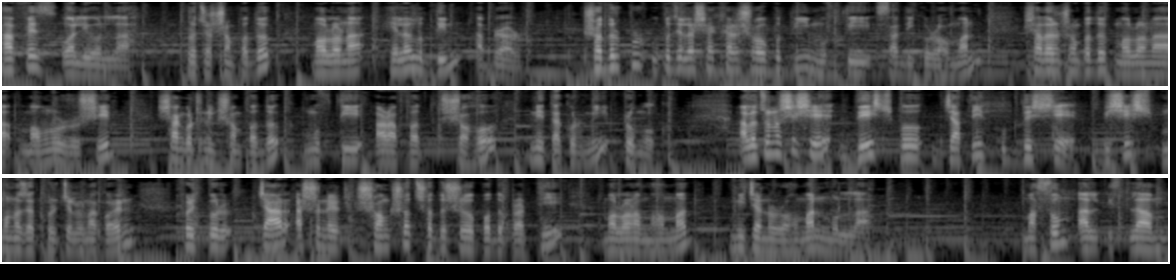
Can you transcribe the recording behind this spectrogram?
হাফেজ ওয়ালিউল্লাহ, প্রচার সম্পাদক মৌলানা হেলাল উদ্দিন আবরার। সদরপুর উপজেলা শাখার সভাপতি মুফতি সাদিকুর রহমান, সাধারণ সম্পাদক মাওলানা মামুনুর রশিদ, সাংগঠনিক সম্পাদক মুফতি আরাফাত সহ নেতাকর্মী প্রমুখ। আলোচনা শেষে দেশ ও জাতির উদ্দেশ্যে বিশেষ মনোজাত পরিচালনা করেন ফরিদপুর চার আসনের সংসদ সদস্য পদপ্রার্থী মাওলানা মোহাম্মদ মিজানুর রহমান মোল্লা। মাসুম আল ইসলাম,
